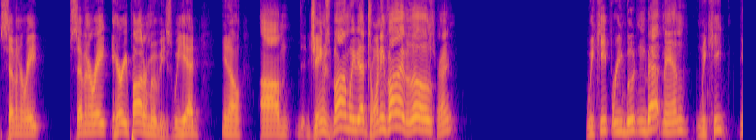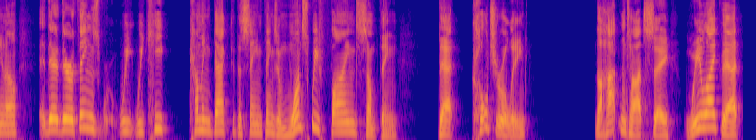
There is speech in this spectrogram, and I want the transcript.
7 or 8 7 or 8 Harry Potter movies. We had, you know, um James Bond, we've had 25 of those, right? We keep rebooting Batman. We keep, you know, there there are things we we keep coming back to the same things. And once we find something that culturally the Hottentots say, we like that,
